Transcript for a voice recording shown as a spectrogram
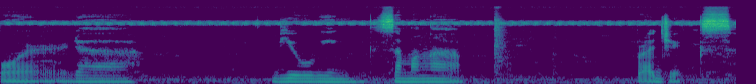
for the viewing sa mga projects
